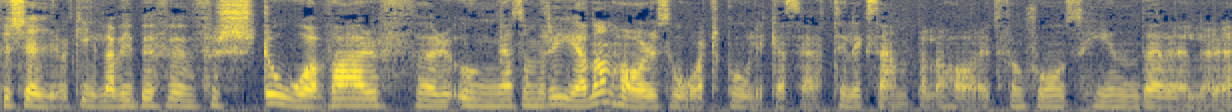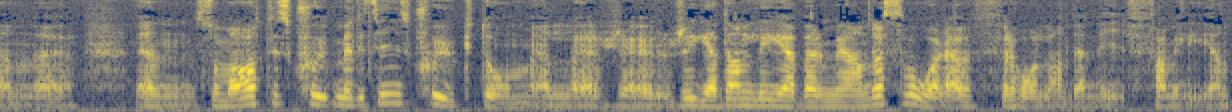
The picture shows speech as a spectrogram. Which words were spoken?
för tjejer och killar. Vi behöver förstå varför unga som redan har det svårt på olika sätt, till exempel har ett funktionshinder eller en, eh, en somatisk sjuk, medicinsk sjukdom eller eh, redan lever med andra svåra förhållanden i familjen,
